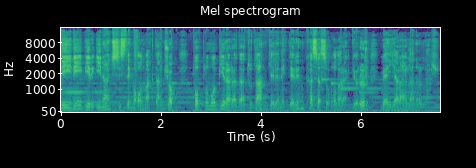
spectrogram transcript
Dini bir inanç sistemi olmaktan çok toplumu bir arada tutan geleneklerin kasası olarak görür ve yararlanırlar.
